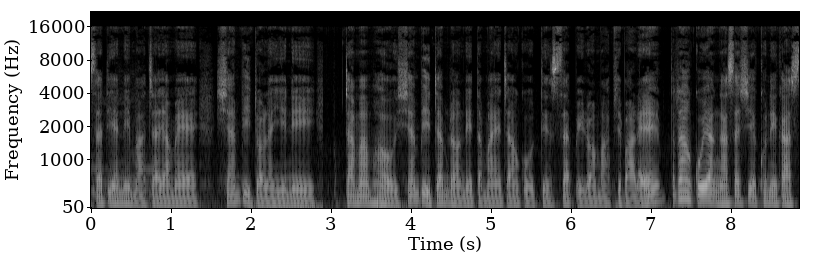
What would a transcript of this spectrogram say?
21ရက်နေ့မှာကြာရောက်မဲ့ရှမ်းပြည်တော်လှန်ရေးနေ့ ဒါမှမဟုတ်ရှမ်းပြည်တပ်မတော်နဲ့တမိုင်းအကြောင်းကိုတင်ဆက်ပေးတော့မှာဖြစ်ပါတယ်။1958ခုနှစ်ကစ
